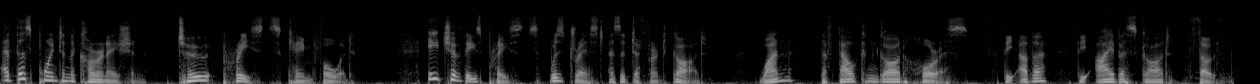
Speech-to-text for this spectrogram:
At this point in the coronation, two priests came forward. Each of these priests was dressed as a different god. One, the falcon god Horus, the other, the ibis god Thoth.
